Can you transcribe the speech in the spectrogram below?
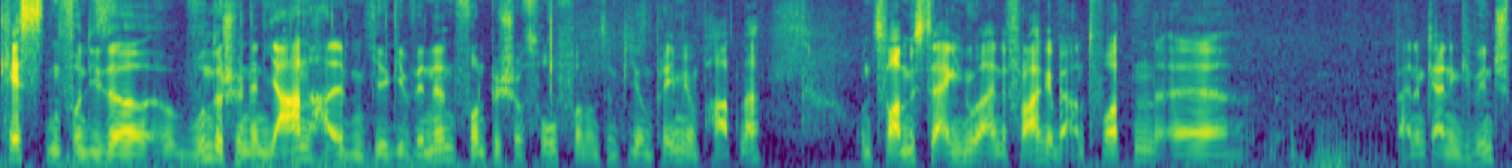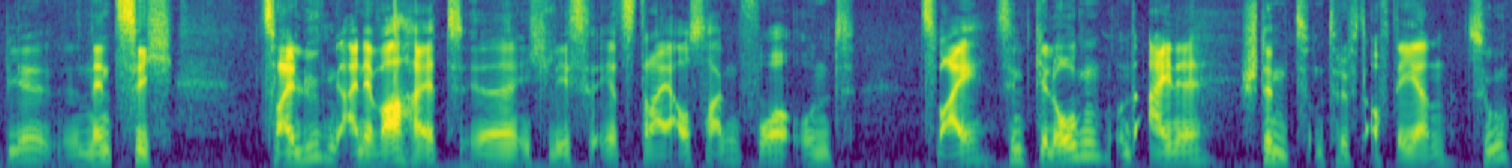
Kästen von dieser wunderschönen Jahnhalben hier gewinnen von Bischofshof, von unserem Bier- und Premium-Partner. Und zwar müsst ihr eigentlich nur eine Frage beantworten bei einem kleinen Gewinnspiel. Nennt sich Zwei Lügen, eine Wahrheit. Ich lese jetzt drei Aussagen vor und zwei sind gelogen und eine stimmt und trifft auf deren zu.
